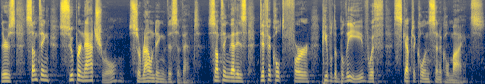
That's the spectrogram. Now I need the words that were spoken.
There's something supernatural surrounding this event, something that is difficult for people to believe with skeptical and cynical minds.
